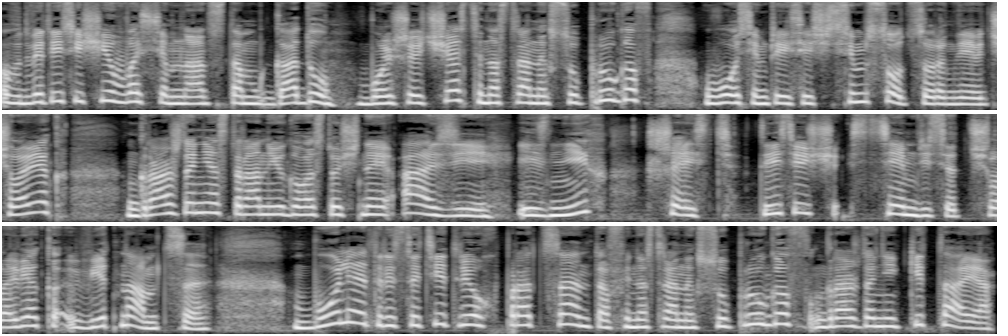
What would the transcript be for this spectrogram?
в 2018 году. Большая часть иностранных супругов, 8749 человек, граждане стран Юго-Восточной Азии. Из них 6 тысяч 70 человек вьетнамцы. Более 33% иностранных супругов – граждане Китая.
